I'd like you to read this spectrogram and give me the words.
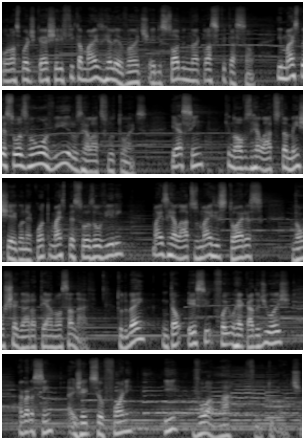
o nosso podcast ele fica mais relevante, ele sobe na classificação e mais pessoas vão ouvir os relatos flutuantes. E é assim que novos relatos também chegam, né? Quanto mais pessoas ouvirem, mais relatos, mais histórias vão chegar até a nossa nave. Tudo bem? Então esse foi o recado de hoje. Agora sim, ajeite seu fone e voa lá, flutuante.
